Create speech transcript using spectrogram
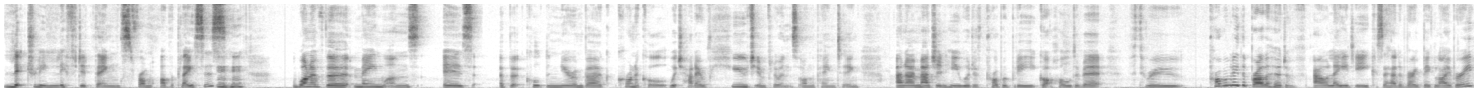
literally lifted things from other places. Mm-hmm. One of the main ones is a book called the Nuremberg Chronicle, which had a huge influence on the painting. And I imagine he would have probably got hold of it through probably the Brotherhood of Our Lady because they had a very big library.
